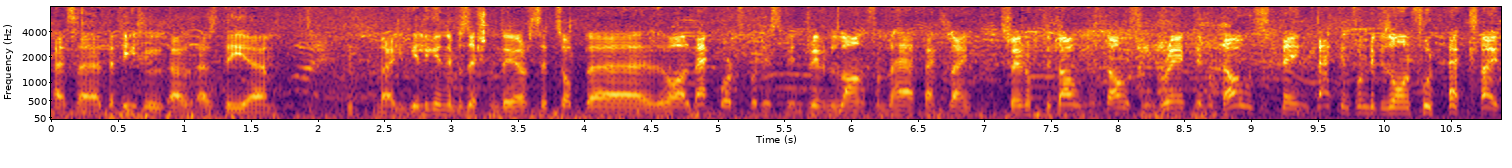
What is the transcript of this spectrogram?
as uh, the people, as, as the um, Niall Gilligan in position there sets up uh, the ball backwards, but it's been driven along from the half back line straight up to Downs. And Downs from great, but Downs is back in front of his own full back line.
